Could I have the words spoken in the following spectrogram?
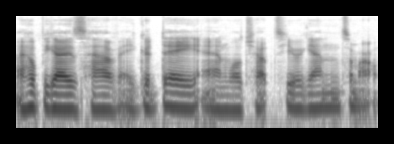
I hope you guys have a good day, and we'll chat to you again tomorrow.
